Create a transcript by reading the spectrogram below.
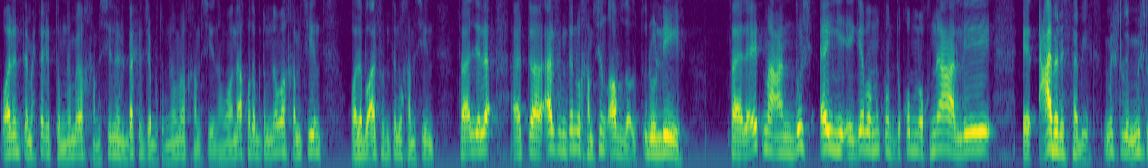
وقال أنت محتاج ال 850 ال package ب 850 هو ناخد ب 850 ولا ب 1250 فقال لي لا أنت 1250 أفضل. قلت له ليه؟ فلقيت ما عندوش أي إجابة ممكن تكون مقنعة لعابر السبيل مش مش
